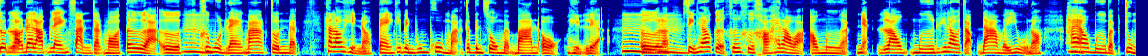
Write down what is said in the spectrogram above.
จนเราได้รับแรงสั่นจากมอเตอร์อะเอออมคือหมุนแรงมากจนแบบ ถ้าเราเห็นเนาะแปลงที่เป็นพุ่มๆอะจะเป็นทรงแบบบานออกเห็นเลยอะมเออแล้วมสิ่งที่เราเกิดขึ้นคือเขาให้เราอะเอามืออะเนี่ย เรามือที่เราจับด้ามไว้อยู่เนาะให้เอามือแบบจุ่ม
